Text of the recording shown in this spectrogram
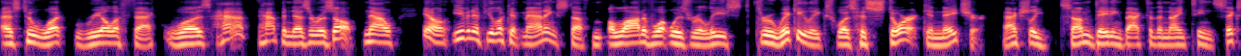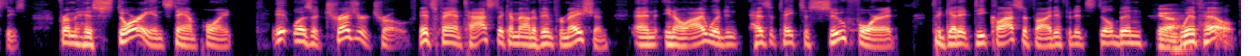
as to what real effect was hap- happened as a result. Now, you know, even if you look at Manning stuff, a lot of what was released through WikiLeaks was historic in nature, actually, some dating back to the 1960s. From a historian standpoint, it was a treasure trove. It's fantastic amount of information. And, you know, I wouldn't hesitate to sue for it to get it declassified if it had still been yeah. withheld.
